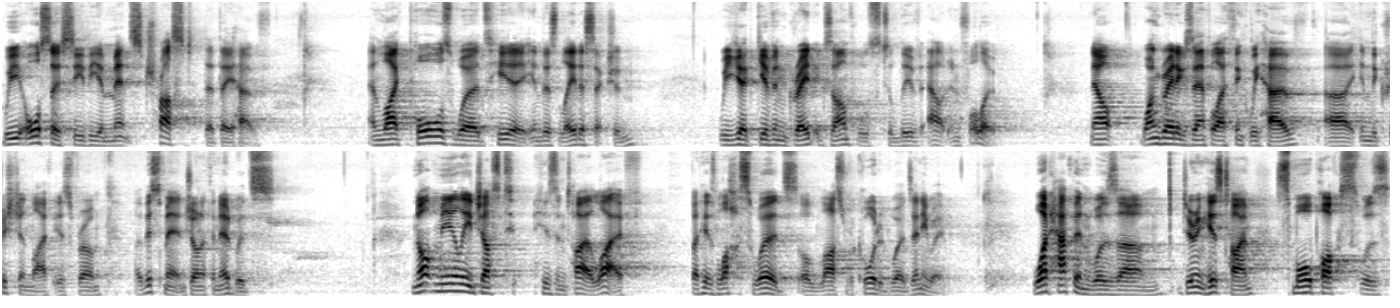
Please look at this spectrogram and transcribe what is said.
We also see the immense trust that they have. And like Paul's words here in this later section, we get given great examples to live out and follow. Now, one great example I think we have uh, in the Christian life is from uh, this man, Jonathan Edwards. Not merely just his entire life, but his last words, or last recorded words anyway. What happened was um, during his time, smallpox was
